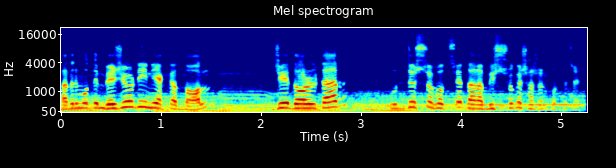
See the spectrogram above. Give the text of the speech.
তাদের মধ্যে মেজরিটি নিয়ে একটা দল যে দলটার উদ্দেশ্য হচ্ছে তারা বিশ্বকে শাসন করতে চায়।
